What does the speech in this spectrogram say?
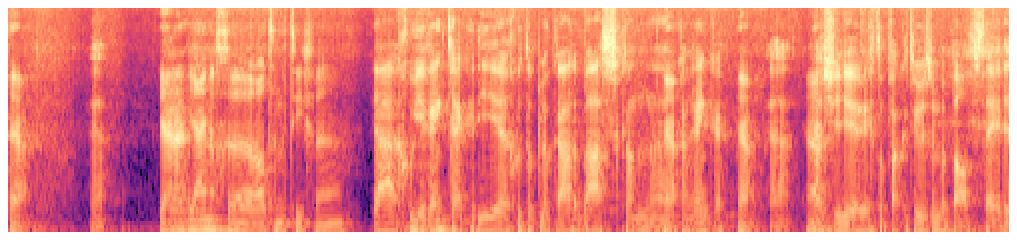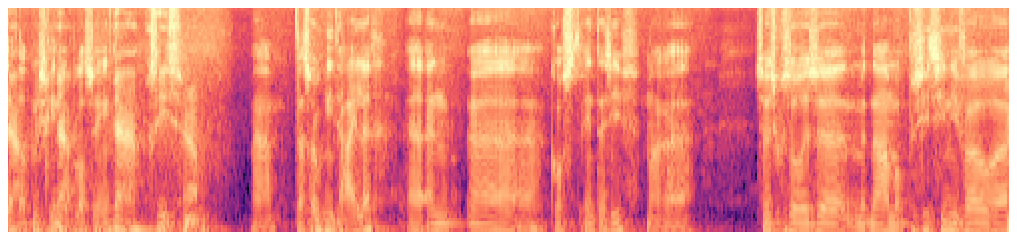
ja. Ja. Heb jij nog uh, alternatieven? Ja, een goede ranktrekker die uh, goed op lokale basis kan, uh, kan ranken. Ja. Ja. Als je je richt op vacatures in bepaalde steden, is dat misschien een oplossing. Ja, precies. Ja. dat is ook niet heilig en kostintensief. Maar Console is met name op positieniveau.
